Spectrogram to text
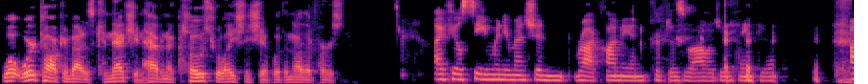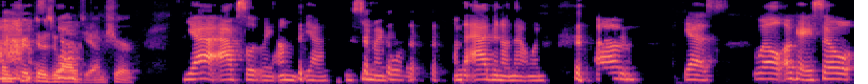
what we're talking about is connection, having a close relationship with another person. I feel seen when you mention rock climbing and cryptozoology. Thank you. and cryptozoology, I'm sure. Yeah, absolutely. I'm yeah, you've seen my board. I'm the admin on that one. Um, yes. Well, okay. So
